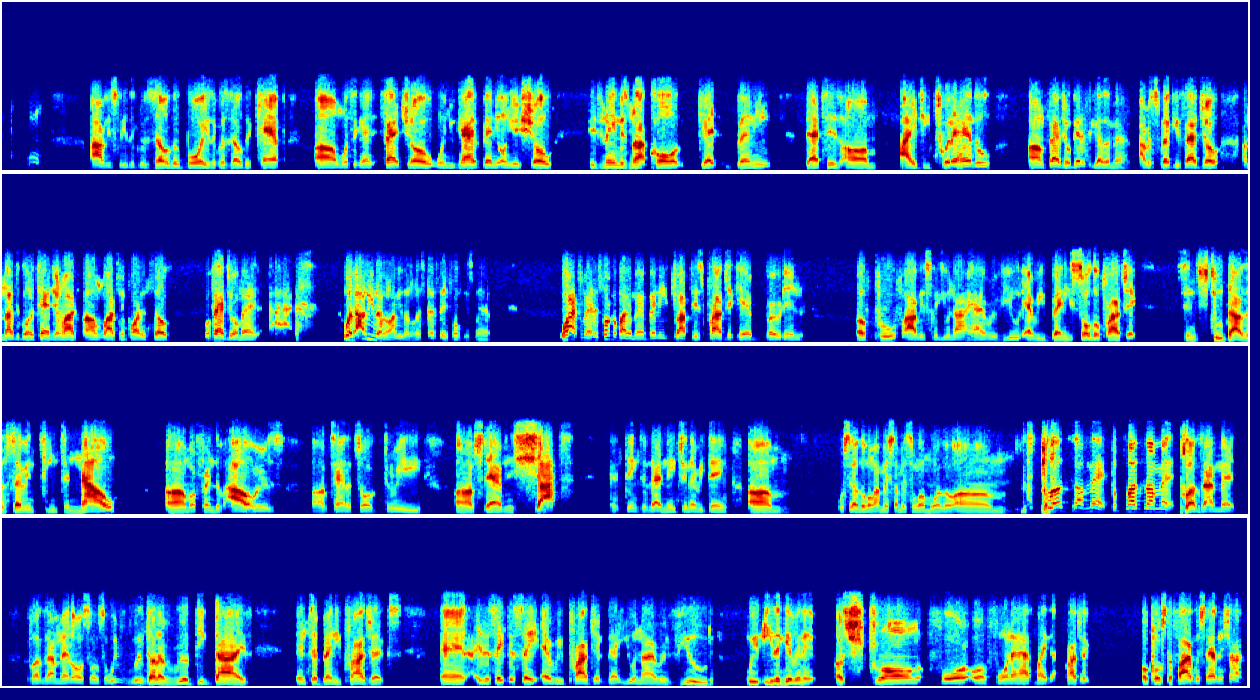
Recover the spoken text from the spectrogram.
Obviously the Griselda boys, the Griselda camp. Um, once again, Fat Joe, when you have Benny on your show, his name is not called Get Benny. That's his um IG Twitter handle. Um, Fat Joe, get it together, man. I respect you, Fat Joe. I'm not going to go on a tangent um, watching part itself. But Fat Joe, man, I, well, I'll leave that alone. I'll leave that alone. Let's, let's stay focused, man. Watch, man. Let's talk about it, man. Benny dropped his project here, Burden of Proof. Obviously, you and I have reviewed every Benny solo project since 2017 to now. Um, a friend of ours, um, Tana Talk 3, uh, Stabbed and Shot, and things of that nature and everything. Um, what's the other one? I missed. I'm missing one more though. Um, Plugs I met. The plugs I met. plugs I met, plugs I met also. So we've we've done a real deep dive into Benny projects, and is it safe to say every project that you and I reviewed, we've either given it a strong four or four and a half mic project, or close to five with Stabbed and Shot?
